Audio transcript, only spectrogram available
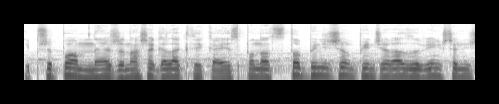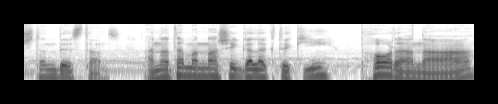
I przypomnę, że nasza galaktyka jest ponad 155 razy większa niż ten dystans. A na temat naszej galaktyki pora na...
